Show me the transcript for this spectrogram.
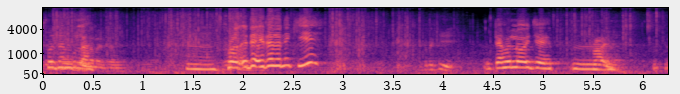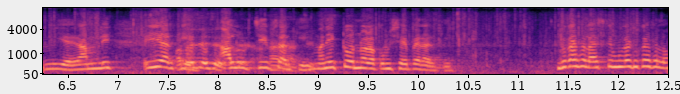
ফ্রোজেনগুলো হুম এটা এটা জানি কি? এটা কি? এটা হলো ওই যে ইয়ে রামলি ইয়ে আর কি আচ্ছা, আলুর চিপস হ্যাঁ, আর কি। মানে একটু অন্যরকম শেপের আর কি। ঢুকাই ফেলো আইসক্রিমগুলো ঢুকাই ফেলো।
